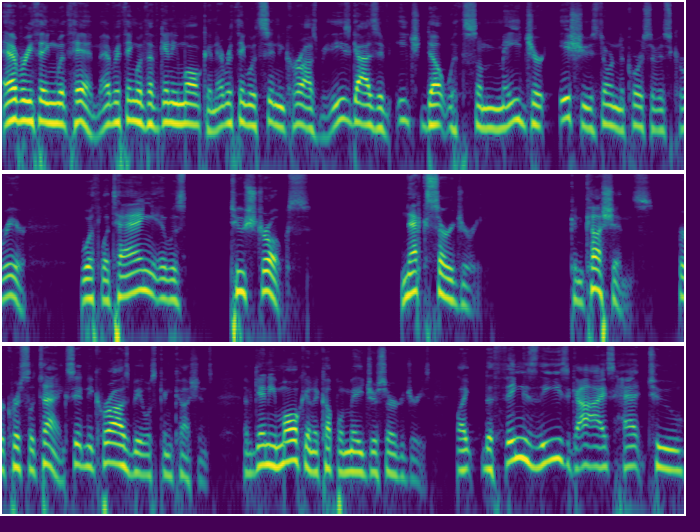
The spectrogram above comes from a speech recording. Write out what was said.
Everything with him, everything with Evgeny Malkin, everything with Sidney Crosby. These guys have each dealt with some major issues during the course of his career. With Letang, it was two strokes, neck surgery, concussions for Chris Letang. Sidney Crosby it was concussions. Evgeny Malkin, a couple major surgeries. Like the things these guys had to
